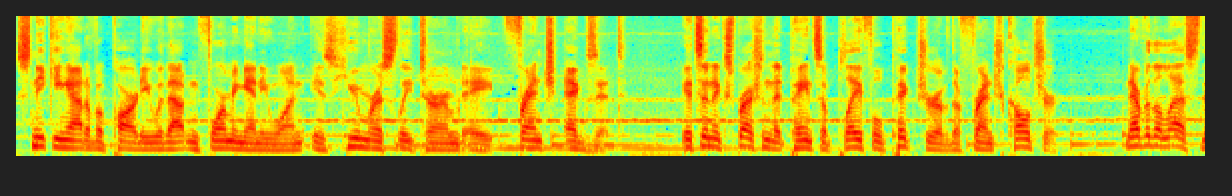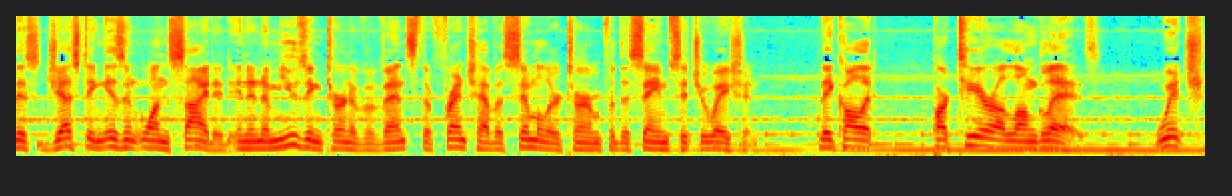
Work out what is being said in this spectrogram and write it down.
sneaking out of a party without informing anyone is humorously termed a French exit. It's an expression that paints a playful picture of the French culture. Nevertheless, this jesting isn't one-sided. In an amusing turn of events, the French have a similar term for the same situation. They call it partir à l'anglaise, which,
